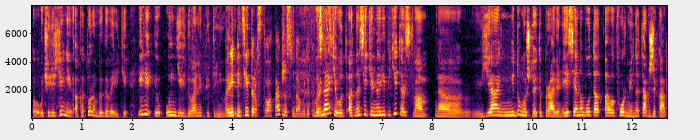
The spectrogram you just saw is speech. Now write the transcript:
э, учреждении, о котором вы говорите, или у индивидуальных предпринимателей. Репетиторство также сюда будет входить? Вы знаете, вот относительно репетиторства, я не думаю, что это правильно. Если оно будет оформлено так же, как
